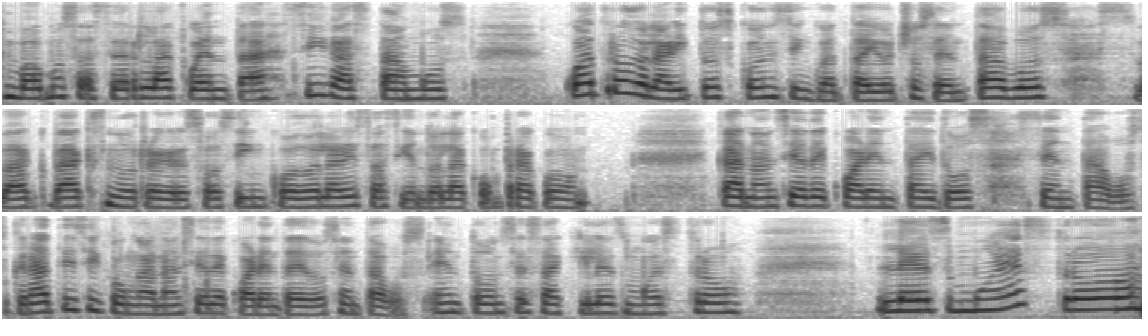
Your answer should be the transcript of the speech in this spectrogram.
vamos a hacer la cuenta. Si gastamos 4 dolaritos con 58 centavos, Swagbags nos regresó 5 dólares haciendo la compra con ganancia de 42 centavos. Gratis y con ganancia de 42 centavos. Entonces aquí les muestro les muestro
